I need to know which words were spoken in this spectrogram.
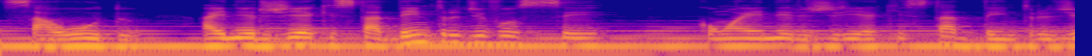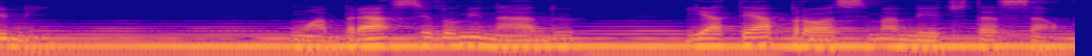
Saúdo a energia que está dentro de você com a energia que está dentro de mim. Um abraço iluminado e até a próxima meditação.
